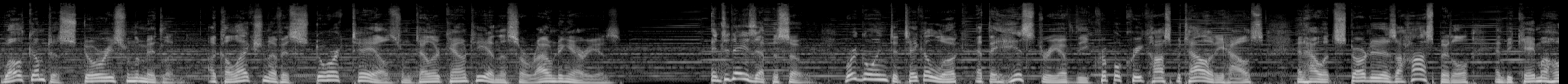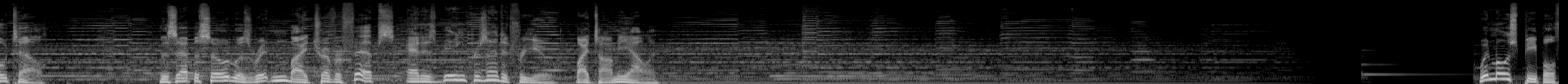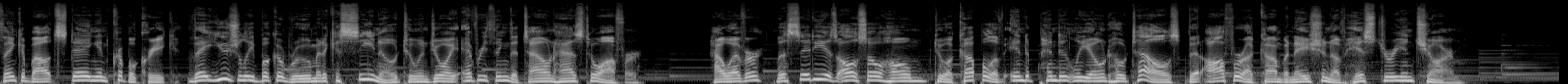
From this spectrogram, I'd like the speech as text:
Welcome to Stories from the Midland, a collection of historic tales from Teller County and the surrounding areas. In today's episode, we're going to take a look at the history of the Cripple Creek Hospitality House and how it started as a hospital and became a hotel. This episode was written by Trevor Phipps and is being presented for you by Tommy Allen. When most people think about staying in Cripple Creek, they usually book a room at a casino to enjoy everything the town has to offer. However, the city is also home to a couple of independently owned hotels that offer a combination of history and charm.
